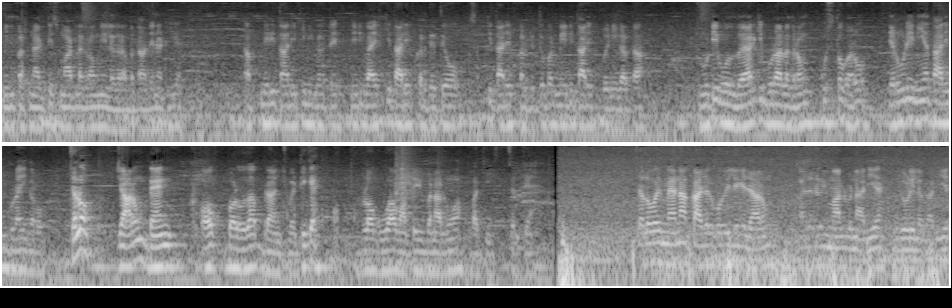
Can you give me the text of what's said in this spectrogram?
मेरी पर्सनैलिटी स्मार्ट लग रहा हूँ, नहीं लग रहा, बता देना, ठीक है? आप मेरी तारीफ़ ही नहीं करते, मेरी वाइफ की तारीफ़ कर देते हो, सबकी तारीफ़ कर देते हो, पर मेरी तारीफ़ कोई नहीं करता। झूठी बोल दो यार कि बुरा लग रहा हूँ, कुछ तो करो, ज़रूरी नहीं है तारीफ़ बुराई करो। चलो, जा रहा हूँ बैंक ऑफ़ बड़ौदा ब्रांच में, ठीक है? ब्लॉग हुआ, वहाँ पे भी बना लूँगा, बाकी चलते हैं। चलो भाई, मैं ना काजल को भी लेके जा रहा हूँ। काजल अभी माल बना रही है, जोड़ी लगा रही है।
